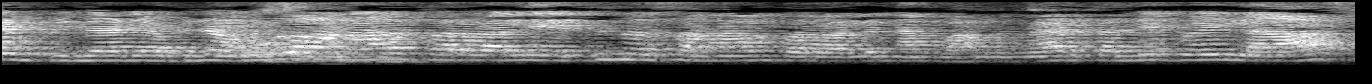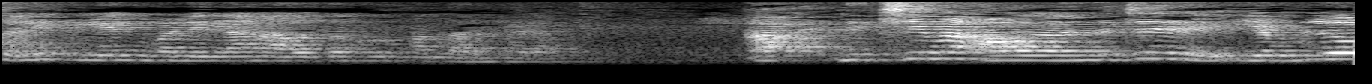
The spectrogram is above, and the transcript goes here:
என் பின்னாடி அப்படின்னு எவ்வளவு சொல்லிட்டாரு. ஆனாலும் பரவாயில்ல எத்தனை வருஷம் ஆனாலும் பரவாயில்ல. நம்ம அந்த மேடத்தாண்டே போய் லாஸ்ட் வரைக்கும் கிளீன் பண்ணிடலாம் அவர் தான் கூட்டிட்டு மேடம். நிச்சயமா அவங்க வந்துட்டு எவ்வளோ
